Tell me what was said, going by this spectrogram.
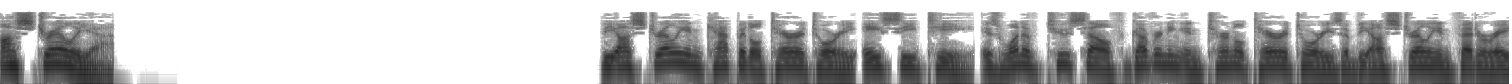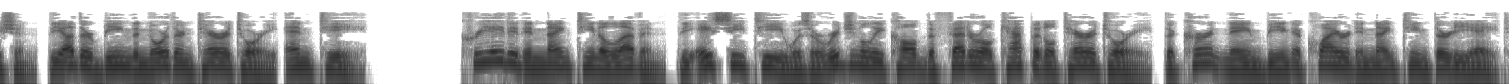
Australia The Australian Capital Territory (ACT) is one of two self-governing internal territories of the Australian Federation, the other being the Northern Territory (NT). Created in 1911, the ACT was originally called the Federal Capital Territory, the current name being acquired in 1938.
